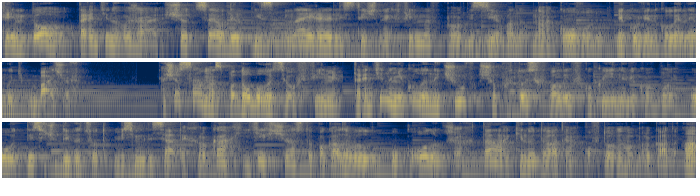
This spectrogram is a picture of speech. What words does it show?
Крім того, Тарантіно вважає, що це один із найреалістичних фільмів про зірвану наркогоду, яку він коли-небудь бачив. А що саме сподобалося у фільмі? Тарантіно ніколи не чув, щоб хтось хвалив кокаїнові ковбої. У 1980-х роках їх часто показували у коледжах та кінотеатрах повторного прокату. А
